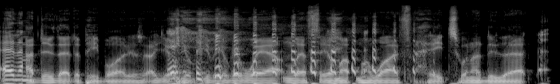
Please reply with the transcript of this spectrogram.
and um, I do that to people. I just I, you, you'll, you'll, you'll be way out in left field. My, my wife hates when I do that.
